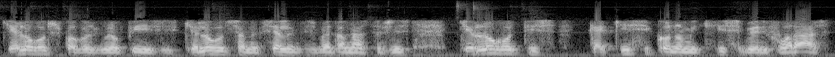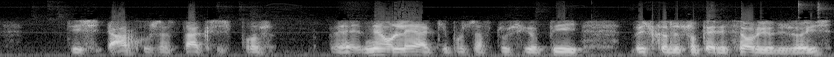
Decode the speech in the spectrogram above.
και λόγω της παγκοσμιοποίησης και λόγω της ανεξέλεγκτης μετανάστευσης και λόγω της κακής οικονομικής συμπεριφοράς της άρχουσας τάξης προς ε, νεολαία και προς αυτούς οι οποίοι βρίσκονται στο περιθώριο της ζωής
